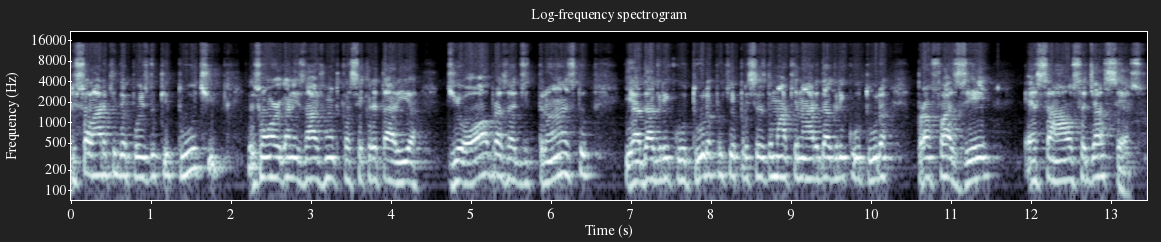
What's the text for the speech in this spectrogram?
Eles falaram que depois do quitute, eles vão organizar junto com a Secretaria de Obras, a de Trânsito e a da Agricultura, porque precisa do maquinário da agricultura para fazer essa alça de acesso.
